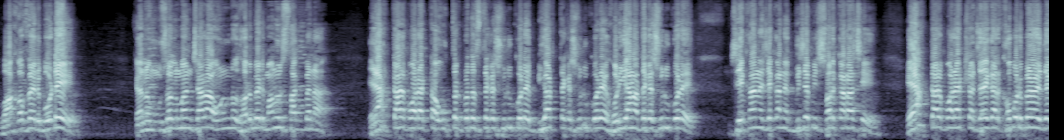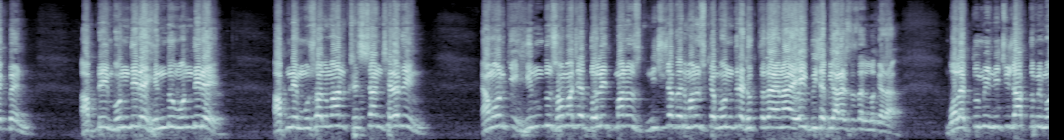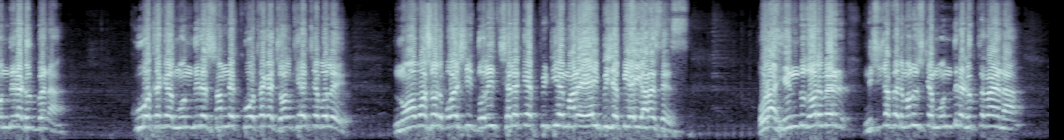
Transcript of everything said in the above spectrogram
ওয়াকফের বোর্ডে কেন মুসলমান ছাড়া অন্য ধর্মের মানুষ থাকবে না? একটার পর একটা উত্তরপ্রদেশ থেকে শুরু করে বিহার থেকে শুরু করে হরিয়ানা থেকে শুরু করে যেখানে যেখানে বিজেপি সরকার আছে, একটার পর একটা জায়গার খবর বেরোয় দেখবেন। আপনি মন্দিরে, হিন্দু মন্দিরে, আপনি মুসলমান, খ্রিস্টান ছেড়ে দিন। এমনকি হিন্দু সমাজের দলিত মানুষ, নিচু জাতের মানুষকে মন্দিরে ঢুকতে দেয় না এই বিজেপি আর লোকেরা। বলে, তুমি নিচু জাত, তুমি মন্দিরে ঢুকবে না। কুয়ো থেকে মন্দিরের সামনে কুয়ো থেকে জল খেয়েছে বলে ন বছর বয়সী দলিত ছেলেকে পিটিয়ে মারে এই বিজেপি এই আরএসএস ওরা হিন্দু ধর্মের নিচু জাতের মানুষকে মন্দিরে ঢুকতে দেয় না।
